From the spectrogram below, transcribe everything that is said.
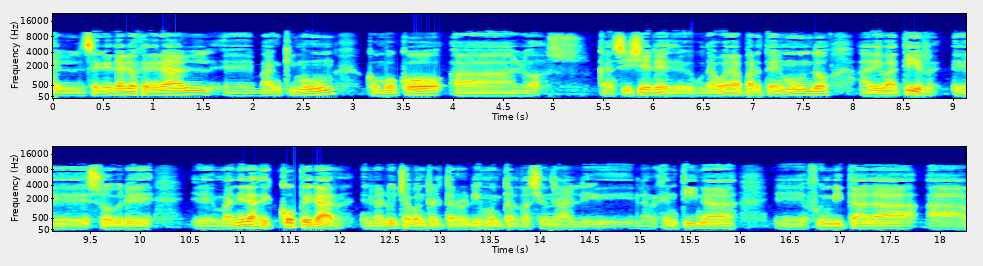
El secretario general, eh, Ban Ki-moon, convocó a los cancilleres de una buena parte del mundo a debatir eh, sobre eh, maneras de cooperar en la lucha contra el terrorismo internacional. Y la Argentina fue invitada a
